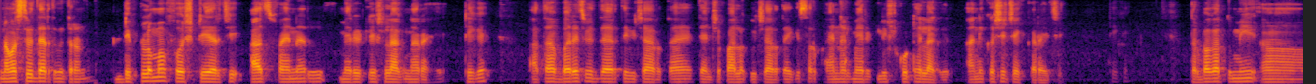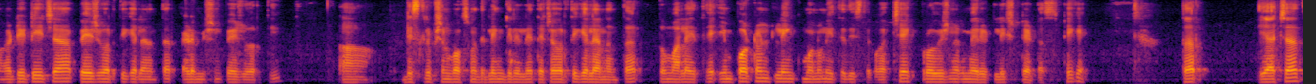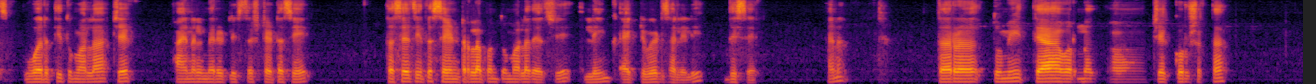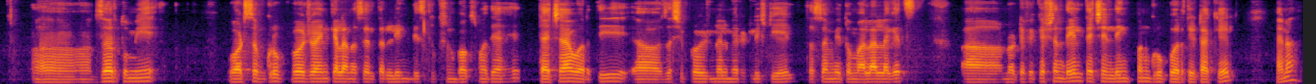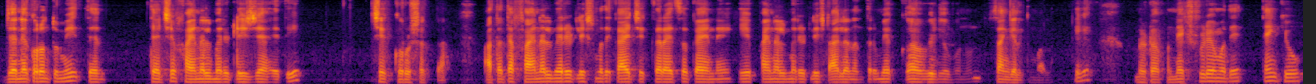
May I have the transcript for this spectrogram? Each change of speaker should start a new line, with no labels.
नमस्ते विद्यार्थी मित्रांनो. Diploma first इयरची आज फायनल मेरिट लिस्ट लागणार आहे. ठीक आहे? आता बरेच विद्यार्थी विचारत आहे त्यांचे पालक विचारत आहे की सर फायनल मेरिट लिस्ट कुठे लागेल आणि कशी चेक करायची? ठीक आहे? तर बघा तुम्ही डी टीच्या पेजवरती गेल्यानंतर ॲडमिशन पेजवरती डिस्क्रिप्शन बॉक्समध्ये लिंक दिलेली आहे. त्याच्यावरती गेल्यानंतर तुम्हाला इथे इम्पॉर्टंट लिंक म्हणून इथे दिसते बघा. Check provisional merit list status ठीक आहे? तर याच्याच वरती तुम्हाला चेक फायनल मेरिट लिस्टचं स्टेटस येईल. तसेच इथं सेंटरला पण तुम्हाला त्याची लिंक ॲक्टिवेट झालेली दिसेल. है ना? तर तुम्ही त्यावरनं चेक करू शकता. जर तुम्ही व्हॉट्सअप ग्रुप जॉईन केला नसेल तर लिंक डिस्क्रिप्शन बॉक्समध्ये आहे. त्याच्यावरती जशी प्रोविजनल मेरिट लिस्ट येईल तसं मी तुम्हाला लगेच नोटिफिकेशन देईल. त्याची लिंक पण ग्रुपवरती टाकेल. है ना? जेणेकरून तुम्ही ते त्याचे फायनल मेरिट लिस्ट जी आहे ती चेक करू शकता. आता त्या फायनल मेरिट लिस्टमध्ये काय चेक करायचं काय नाही हे फायनल मेरिट लिस्ट आल्यानंतर मी एक व्हिडिओ बनवून सांगेल तुम्हाला. ठीक आहे? भेटू आपण नेक्स्ट व्हिडिओमध्ये थँक्यू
